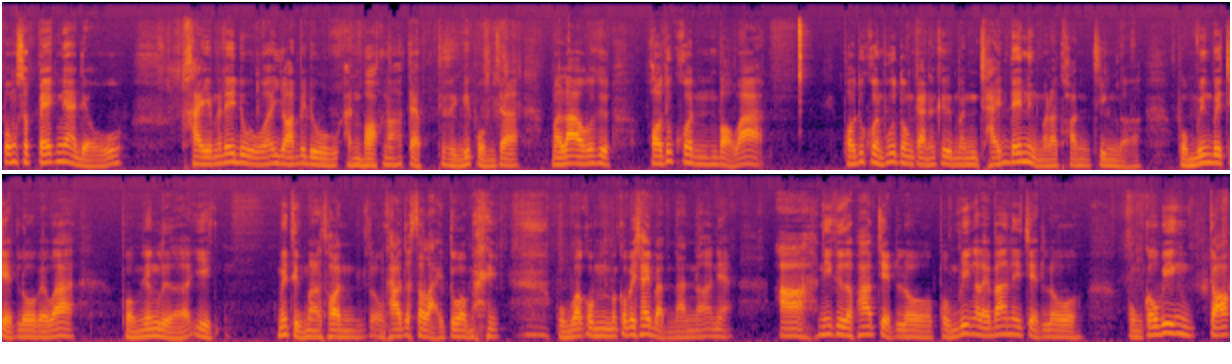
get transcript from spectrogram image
ปงสเปคเนี่ยเดี๋ยวใครไม่ได้ดูว่าย้อนไปดูอันบ็อกเนาะแต่สิ่งที่ผมจะมาเล่าก็คือ พอทุกคนบอกว่า พอทุกคนพูดตรงกันก็คือมันใช้ได้หนึ่งมาราธอนจริงเหรอ ผมวิ่งไป 7 โลไปว่า ผมยังเหลืออีกไม่ถึงมาราธอนรองเท้าจะสลายตัวไหม ผมว่ามันก็ไม่ใช่แบบนั้นเนาะเนี่ยอ่านี่คือสภาพ 7 โล ผมวิ่งอะไรบ้างใน 7 โล ผมก็วิ่งจ็อก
